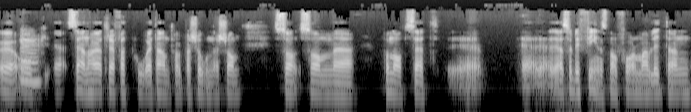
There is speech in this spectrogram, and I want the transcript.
Och mm. sen har jag träffat på ett antal personer som, som, som på något sätt, alltså det finns någon form av liten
